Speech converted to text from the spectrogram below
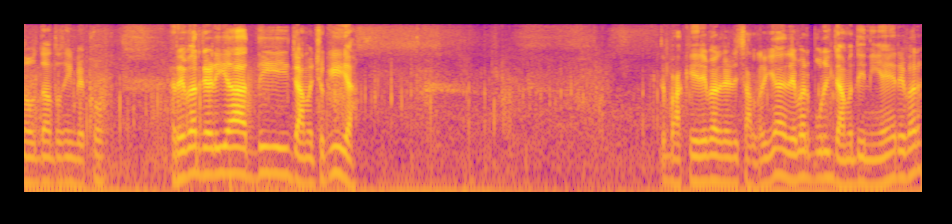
ਉਦਾਂ ਤੁਸੀਂ ਵੇਖੋ ਰਿਵਰ ਜਿਹੜੀ ਆ ਅੱਧੀ ਜੰਮ ਚੁੱਕੀ ਆ। ਤੇ ਬਾਕੀ ਰਿਵਰ ਜਿਹੜੀ ਚੱਲ ਰਹੀ ਆ ਰਿਵਰ ਪੂਰੀ ਜੰਮਦੀ ਨਹੀਂ ਹੈ ਇਹ ਰਿਵਰ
